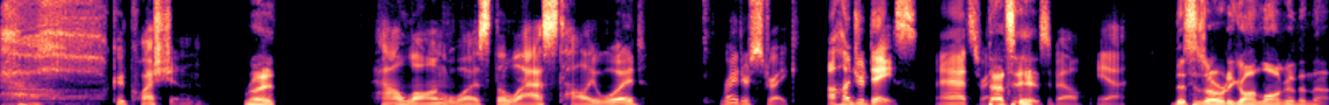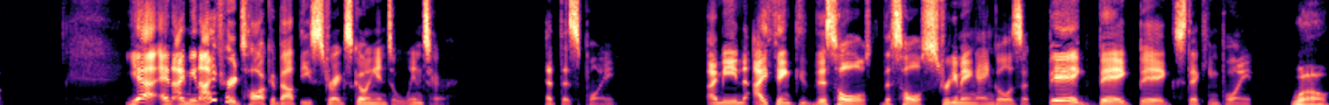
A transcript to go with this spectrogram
Good question. Right? How long was the last Hollywood writer's strike? A hundred days. That's right. That's it. Bell. Yeah. This has already gone longer than that. Yeah, and I mean, I've heard talk about these strikes going into winter at this point. I mean, I think this whole this whole streaming angle is a big, big, big sticking point. Wow.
